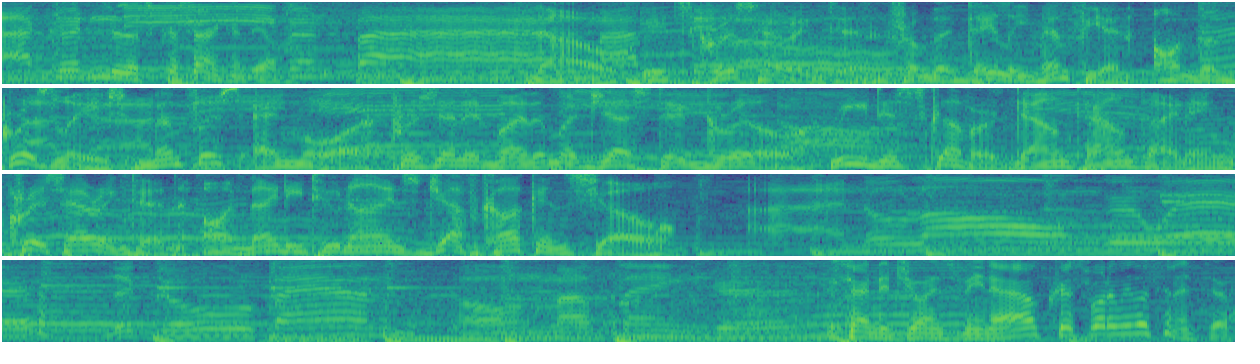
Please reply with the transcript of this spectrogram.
Let's do this Chris Herrington deal. Now, it's Chris Herrington from the Daily Memphian on the Grizzlies, Memphis, and more. Presented by the Majestic Grill. Rediscover downtown dining. Chris Herrington on 92.9's Geoff Calkins Show. I no longer wear the gold band on my finger. Chris Herrington joins me now. Chris, what are we listening to?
